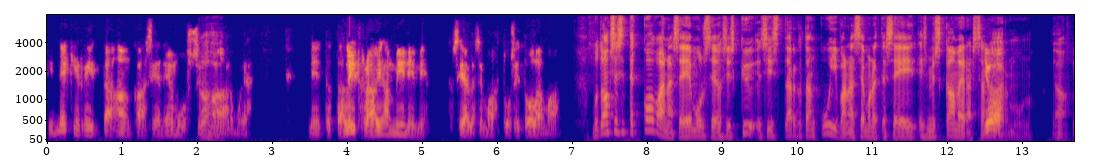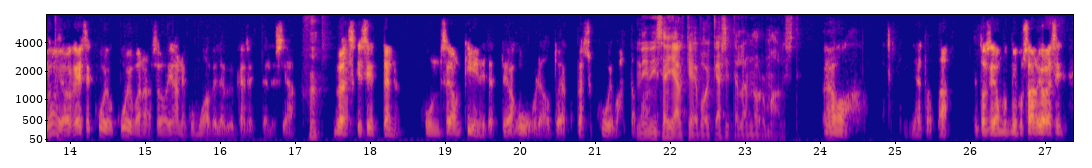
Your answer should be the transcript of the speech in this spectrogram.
niin nekin riittää hankaan siihen emulsion armoja. Niin tota, litra on ihan minimi, siellä se mahtuu sitten olemaan. Mutta onko se sitten kovana se emulsio, siis, ky, siis tarkoitan kuivana semmoinen, että se ei esimerkiksi kamerassa Joo. naarmuunut? Joo, Joo, okei. joo, ei se kuiv, kuivana, se on ihan niin kuin muovilevy käsittelyssä. Ja Huh. myöskin sitten, kun se on kiinnitetty ja huuhdeltu ja päässyt kuivahtamaan. Niin, niin sen jälkeen voi käsitellä normaalisti. Joo. Ja, tota, ja tosiaan, mutta niin kuin sanoin, joo, ja sitten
